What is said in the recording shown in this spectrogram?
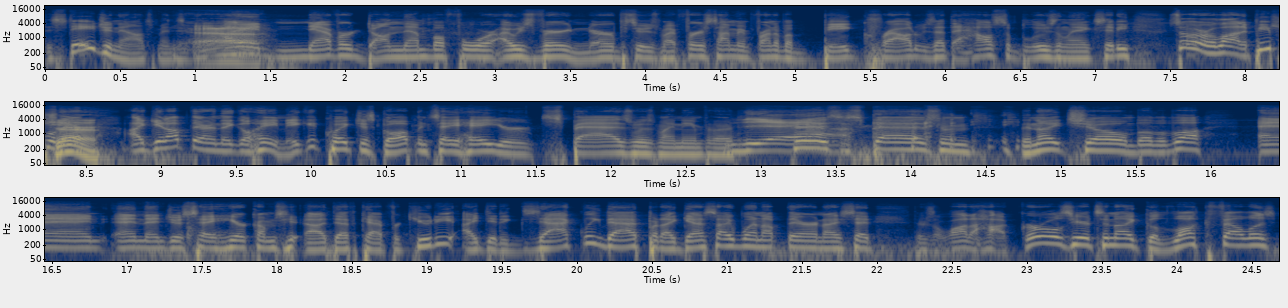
The stage announcements. And I had never done them before. I was very nervous. It was my first time in front of a big crowd. It was at the House of Blues in Atlantic City. So there were a lot of people Sure. there. I get up there and they go, "Hey, make it quick. Just go up and say, hey, your Spaz was my name for that. Yeah. Hey, this is Spaz from the night show and blah blah blah." And and then just say, "Here comes uh, Death Cab for Cutie." I did exactly that, but I guess I went up there and I said, "There's a lot of hot girls here tonight. Good luck, fellas."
